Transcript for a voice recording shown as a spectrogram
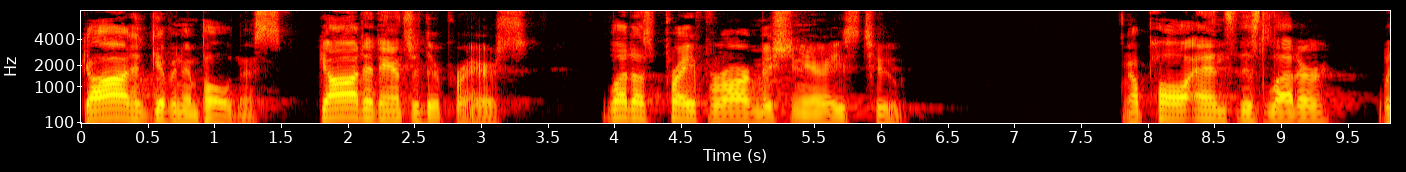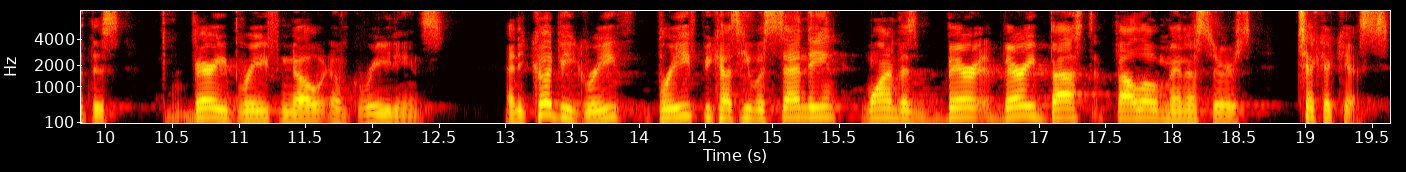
God had given him boldness. God had answered their prayers. Let us pray for our missionaries too. Now, Paul ends this letter with this very brief note of greetings. And he could be brief, brief because he was sending one of his very best fellow ministers, Tychicus,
